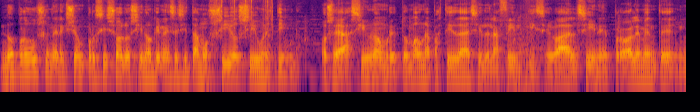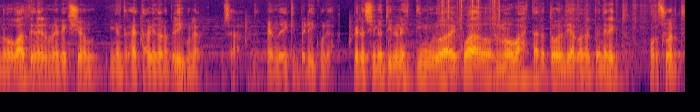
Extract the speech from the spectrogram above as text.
no produce una erección por sí solo, sino que necesitamos sí o sí un estímulo. O sea, si un hombre toma una pastilla de sildenafil y se va al cine, probablemente no va a tener una erección mientras está viendo la película. O sea, depende de qué película. Pero si no tiene un estímulo adecuado, no va a estar todo el día con el pene erecto, por suerte.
